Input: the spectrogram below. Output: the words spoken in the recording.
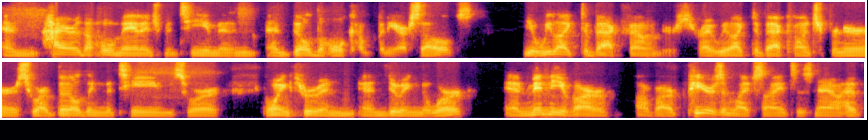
and hire the whole management team and, and build the whole company ourselves. You know, we like to back founders, right? We like to back entrepreneurs who are building the teams, who are going through and, and doing the work. And many of our of our peers in life sciences now have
